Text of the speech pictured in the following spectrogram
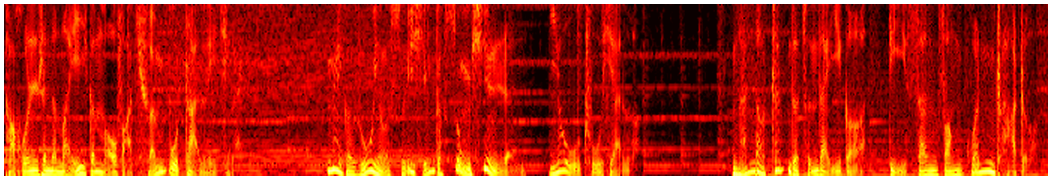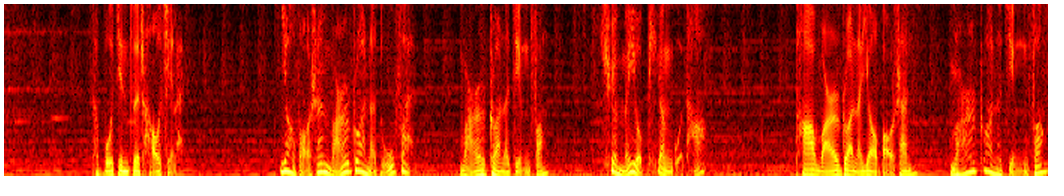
他浑身的每一根毛发全部站立起来。那个如影随形的送信人又出现了。难道真的存在一个第三方观察者？他不禁自嘲起来。药宝山玩转了毒贩，玩转了警方，却没有骗过他。他玩转了药宝山，玩转了警方，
